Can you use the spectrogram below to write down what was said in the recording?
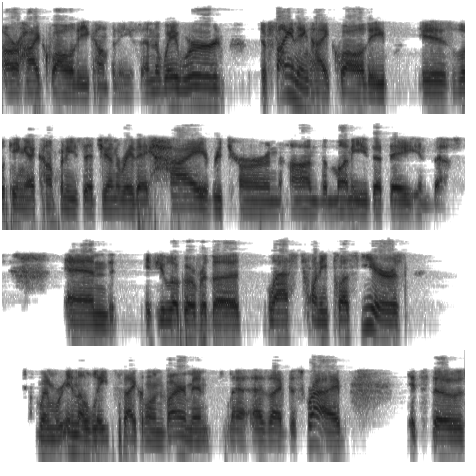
are high quality companies. And the way we're defining high quality is looking at companies that generate a high return on the money that they invest. And if you look over the last 20 plus years, when we're in a late cycle environment, as I've described, it's those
